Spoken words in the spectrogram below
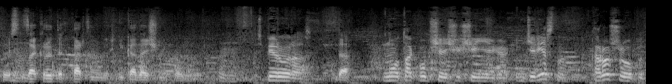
То есть закрытых картингов никогда еще не пробовал. То есть первый раз. Да. Ну, так общее ощущение как? Интересно? Хороший опыт?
